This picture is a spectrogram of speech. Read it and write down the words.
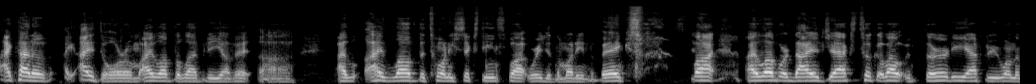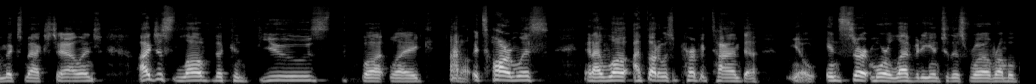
I kind of I, I, adore him. I love the levity of it. Uh, I I love the 2016 spot where he did the Money in the Bank spot. I love where Nia Jax took him out in 30 after he won the Mixed Match Challenge. I just love the confused, but like I don't know, it's harmless. And I love I thought it was a perfect time to you know, insert more levity into this Royal Rumble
